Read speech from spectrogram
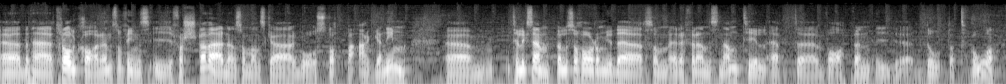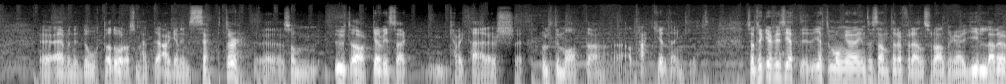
eh, den här trollkaren som finns i första världen som man ska gå och stoppa Aganim. Ehm, till exempel så har de ju det som referensnamn till ett eh, vapen i eh, Dota 2 Eh, även i Dota då, då som hette Aghanim Scepter, eh, som utökar vissa karaktärers eh, ultimata attack helt enkelt. Så jag tycker det finns jätte, jättemånga intressanta referenser och allting. Jag gillade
